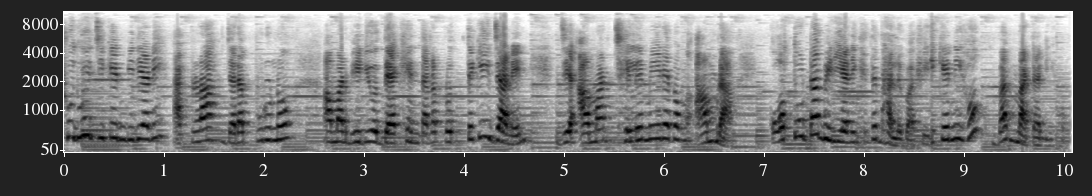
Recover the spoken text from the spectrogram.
শুধুই চিকেন বিরিয়ানি, আপনারা যারা পুরনো আমার ভিডিও দেখেন, তারা প্রত্যেকেই জানেন যে আমার ছেলে মেয়ের এবং আমরা কতটা বিরিয়ানি খেতে ভালোবাসি। চিকেনই হোক বা মাটনই হোক।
